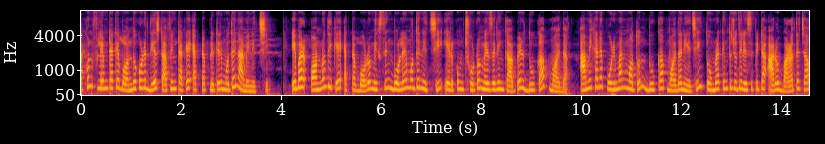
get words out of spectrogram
এখন ফ্লেমটাকে বন্ধ করে দিয়ে স্টাফিংটাকে একটা প্লেটের মধ্যে নামিয়ে নিচ্ছি। এবার অন্যদিকে একটা বড় মিক্সিং বোলের মধ্যে নিচ্ছি এরকম ছোট মেজারিং কাপের দু কাপ ময়দা। আমি এখানে পরিমাণ মতন দু কাপ ময়দা নিয়েছি। তোমরা কিন্তু যদি রেসিপিটা আরও বাড়াতে চাও,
